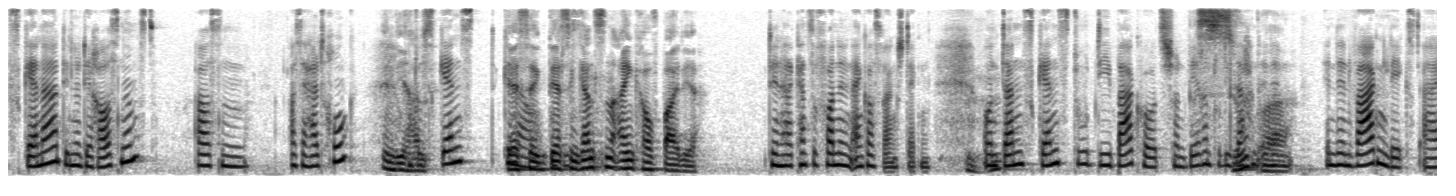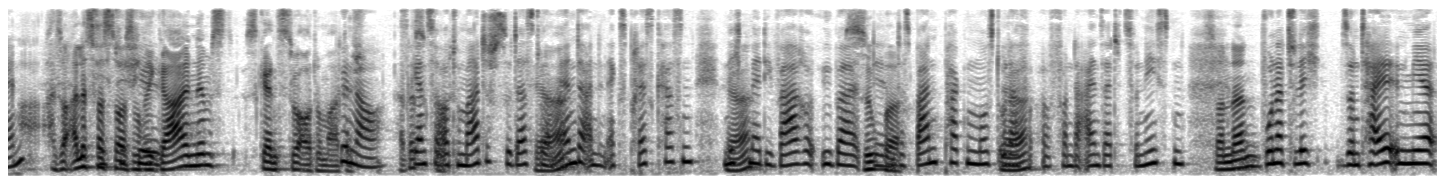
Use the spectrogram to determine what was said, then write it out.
Scanner, den du dir rausnimmst aus, dem, aus der Halterung. In die und Hand. Du scannst, Der genau. ist, der, ist Und den ganzen Einkauf bei dir. Den kannst du vorne in den Einkaufswagen stecken. Und dann scannst du die Barcodes schon, während du die Sachen in den, in den Wagen legst ein. Also alles, was du aus dem Regal nimmst, scannst du automatisch. Genau, Ja, das scannst du automatisch, sodass du Ja. am Ende an den Expresskassen nicht Ja. mehr die Ware über den, das Band packen musst oder von der einen Seite zur nächsten. Sondern? Wo natürlich so ein Teil in mir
